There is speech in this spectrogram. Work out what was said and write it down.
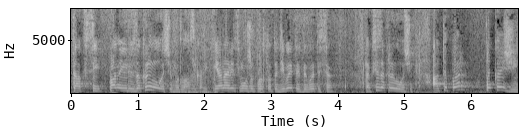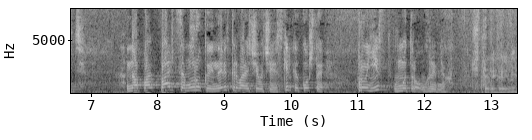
Так, всі. Пане Юрію, закрили очі, будь ласка. Я навіть можу просто тоді вийти і дивитися. Так, всі закрили очі. А тепер покажіть на пальцями руки, не відкриваючи очей, скільки коштує проїзд в метро у гривнях. 4 гривні.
